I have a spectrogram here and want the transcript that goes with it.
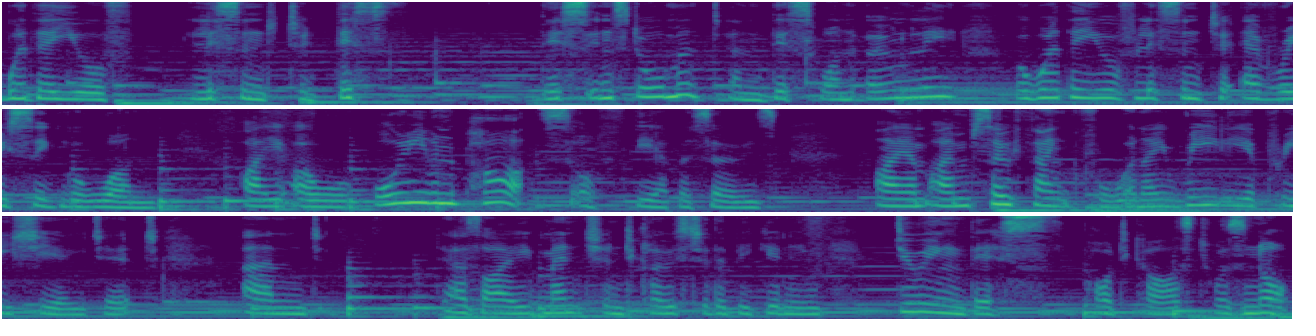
Whether you've listened to this this installment and this one only, or whether you have listened to every single one, I or, or even parts of the episodes, I am I'm so thankful and I really appreciate it. And as I mentioned close to the beginning, doing this podcast was not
